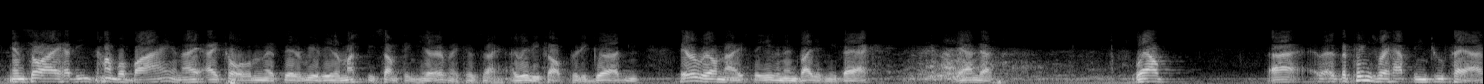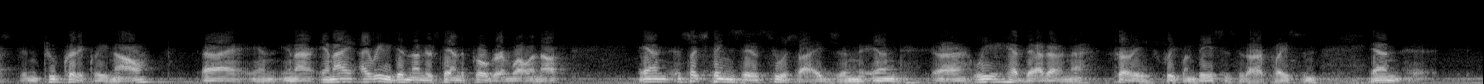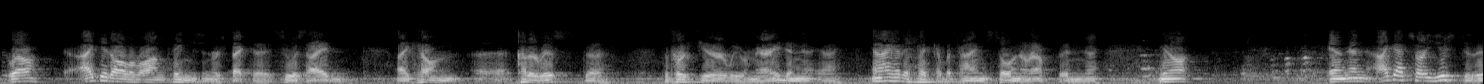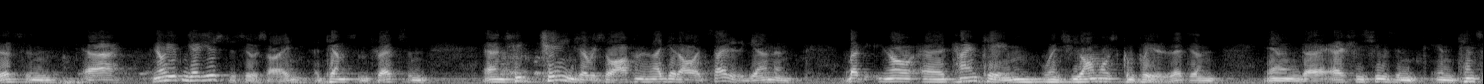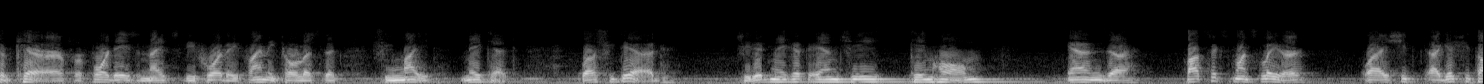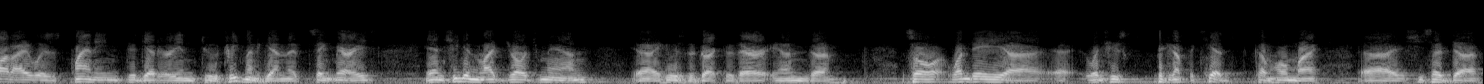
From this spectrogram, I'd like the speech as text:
And so I had to eat humble pie, and I, I told them that there really there must be something here because I, I really felt pretty good, and they were real nice. They even invited me back, and uh, well, uh, but things were happening too fast and too critically now, and in our and I, I really didn't understand the program well enough, and such things as suicides, and and uh, we had that on a fairly frequent basis at our place, and and uh, well, I did all the wrong things in respect to suicide, and like Helen uh, cut her wrist uh, the first year we were married, and uh, and I had a heck of a time sewing her up, and uh, you know, and then I got sort of used to this, and uh, you know, you can get used to suicide attempts and threats, and and she'd change every so often, and I'd get all excited again, and but you know, uh, time came when she almost completed it, and and uh, actually she was in intensive care for four days and nights before they finally told us that she might make it. Well, she did. She did make it, and she came home, and uh, about six months later, why, she, I guess she thought I was planning to get her into treatment again at St. Mary's, and she didn't like George Mann. Uh, he was the director there, and uh, so one day uh, uh, when she was picking up the kids to come home, I, uh, she said uh,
